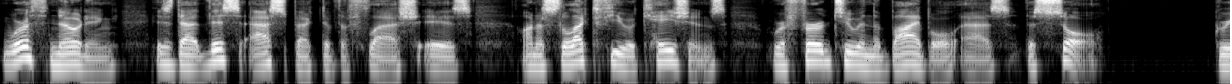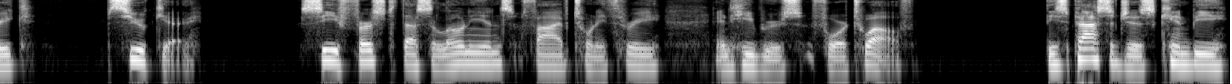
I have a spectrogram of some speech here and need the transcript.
Worth noting is that this aspect of the flesh is, on a select few occasions, referred to in the Bible as the soul, Greek psyche. See 1 Thessalonians 5:23 and Hebrews 4:12. These passages can be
